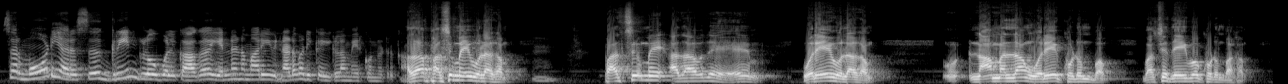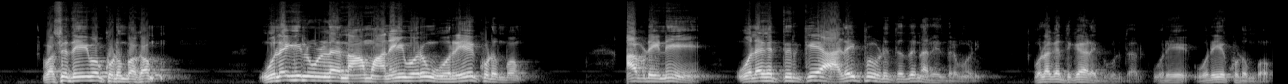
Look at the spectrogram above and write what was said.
சார் மோடி அரசு கிரீன் குளோபலுக்காக என்னென்ன மாதிரி நடவடிக்கைகள்லாம் மேற்கொண்டுட்டு இருக்காங்க அதான் பசுமை உலகம். பசுமை அதாவது ஒரே உலகம். நாமெல்லாம் ஒரே குடும்பம். வசுதெய்வ குடும்பகம். வசுதெய்வ குடும்பகம் உலகில் உள்ள நாம் அனைவரும் ஒரே குடும்பம் அப்படின்னு உலகத்திற்கே அழைப்பு விடுத்தது நரேந்திர மோடி. உலகத்துக்கே அழைப்பு கொடுத்தார். ஒரே ஒரே குடும்பம்.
